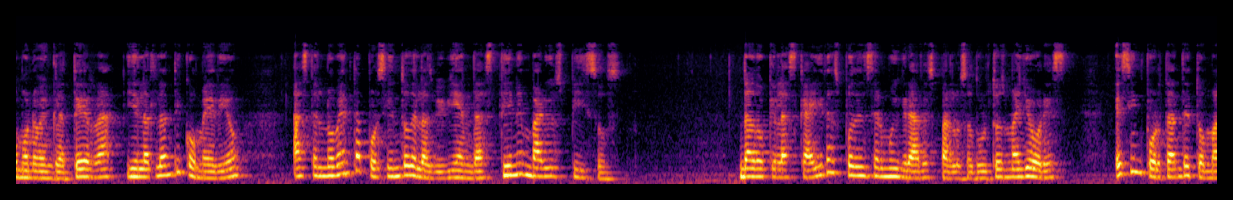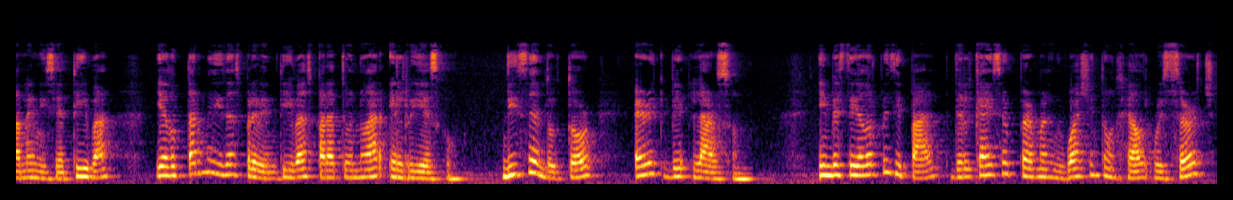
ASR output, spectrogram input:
como Nueva Inglaterra y el Atlántico Medio, hasta el 90% de las viviendas tienen varios pisos. Dado que las caídas pueden ser muy graves para los adultos mayores, es importante tomar la iniciativa y adoptar medidas preventivas para atenuar el riesgo, dice el doctor Eric B. Larson, investigador principal del Kaiser Permanente Washington Health Research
